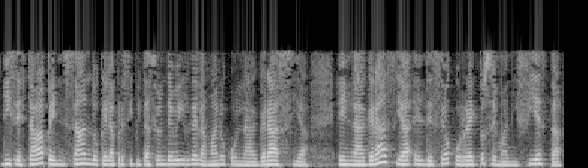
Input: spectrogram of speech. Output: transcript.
dice, estaba pensando que la precipitación debe ir de la mano con la gracia. En la gracia el deseo correcto se manifiesta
